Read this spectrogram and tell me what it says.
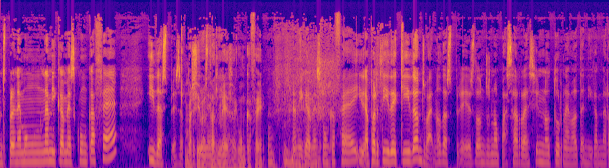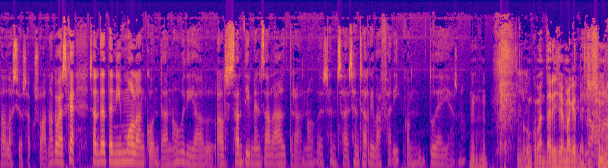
ens prenem una mica més que un cafè i després... A Home, sí, partir bastant més, eh, que un cafè. Una mica més que un cafè i a partir d'aquí, doncs, bueno, després doncs, no passa res si no tornem a tenir cap més relació sexual. No? Que és que s'han de tenir molt en compte, no? Vull dir, el, els sentiments de l'altre, no? sense, sense arribar a ferir, com tu deies, no? Mm -hmm. Algun comentari, Gemma, que et veig? No.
